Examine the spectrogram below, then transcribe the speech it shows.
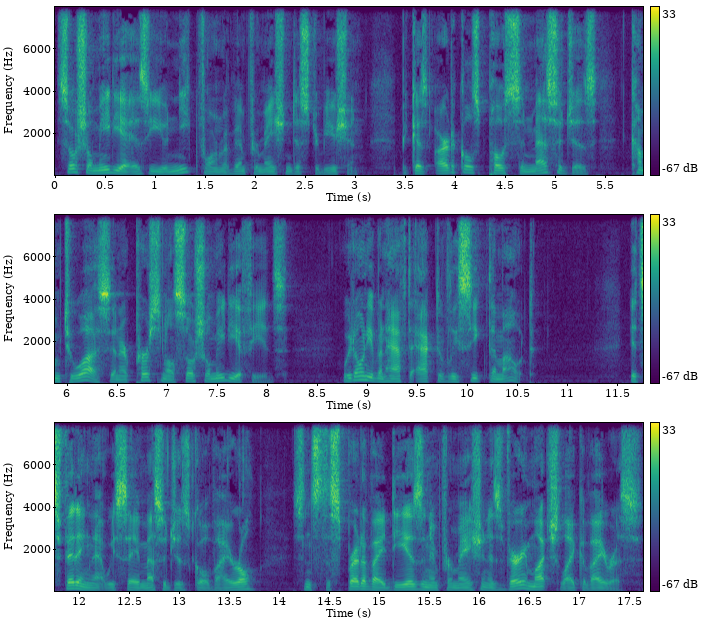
Social media is a unique form of information distribution because articles, posts, and messages come to us in our personal social media feeds. We don't even have to actively seek them out. It's fitting that we say messages go viral, since the spread of ideas and information is very much like a virus,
